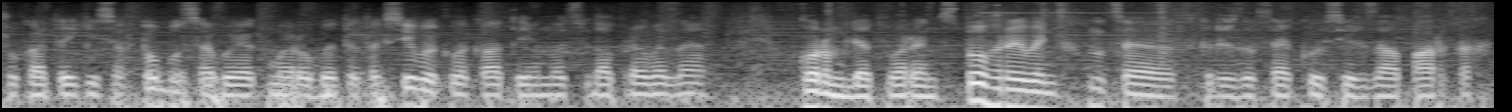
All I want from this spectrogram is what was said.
шукати якісь автобуси, або як ми робити таксі, викликати, і воно сюди привезе. Корм для тварин 100 гривень. Ну це, скоріш за все, як у всіх зоопарках.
